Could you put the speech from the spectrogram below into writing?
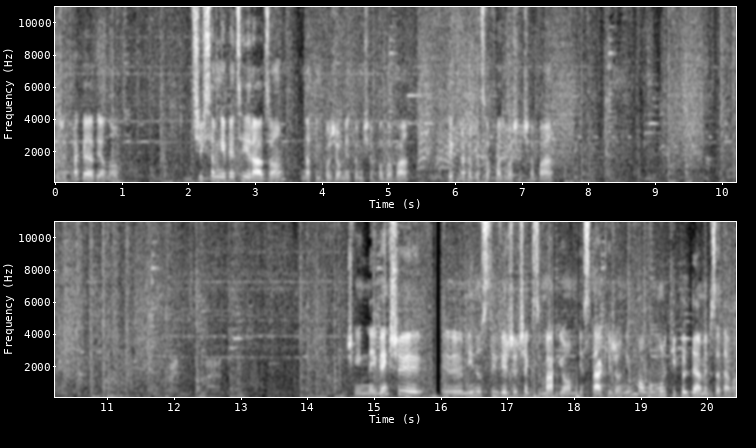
Będzie tragedia, no. Ci sobie mniej więcej radzą na tym poziomie, to mi się podoba. Tych trochę wycofać właśnie trzeba. Największy y, minus tych wieżyczek z magią jest taki, że oni mogą multiple damage zadawać.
